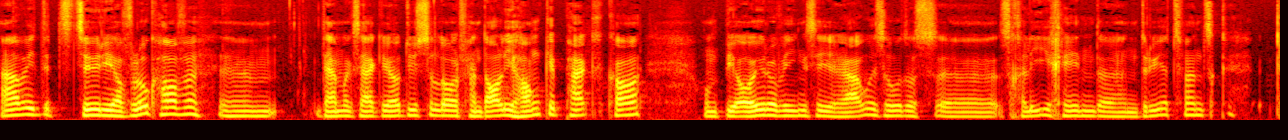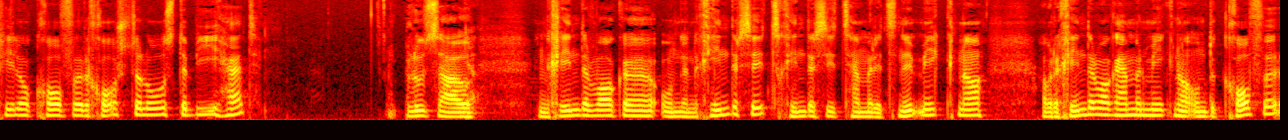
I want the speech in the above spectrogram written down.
auch wieder zu Zürich am Flughafen. Ähm, da haben wir gesagt, ja, Düsseldorf haben alle Handgepäck gehabt. Und bei Eurowings ist es auch so, dass äh, das Kleinkind einen 23 Kilo Koffer kostenlos dabei hat. Plus auch ja. einen Kinderwagen und einen Kindersitz. Kindersitz haben wir jetzt nicht mitgenommen, aber einen Kinderwagen haben wir mitgenommen und den Koffer.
